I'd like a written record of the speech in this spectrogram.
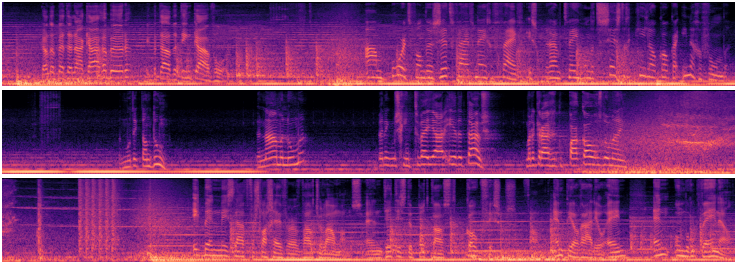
Kan dat met een AK gebeuren? Ik betaal er 10k voor. Aan boord van de Z595 is ruim 260 kilo cocaïne gevonden. Wat moet ik dan doen? De namen noemen? Ben ik misschien twee jaar eerder thuis. Maar dan krijg ik een paar kogels door me heen. Ik ben misdaadverslaggever Wouter Laumans en dit is de podcast Kookvissers van NPO Radio 1 en Omroep WNL.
